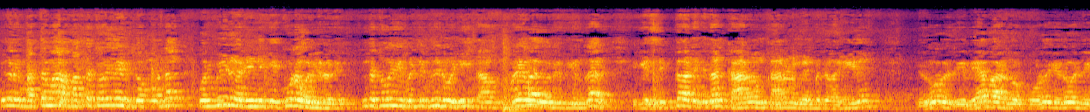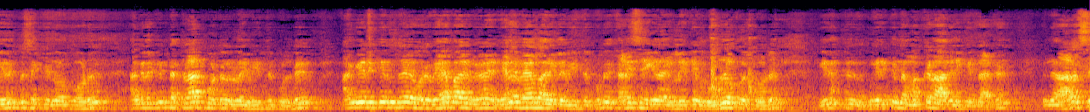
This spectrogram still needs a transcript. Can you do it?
இதில் மற்ற மா- தொழிலை எடுத்துக்கொண்டா ஒரு வீடு வரி எண்ணிக்கை கூட வருகிறது. இந்த தொகுதியை பற்றி வீடு வழி குறைவாக வருகிறது என்றால் இங்கே சிப்காட்டுக்கு தான் காரணம் காரணம் என்பது வகையில் ஏதோ இது வியாபார நோக்கோடு ஏதோ இது எதிர்ப்பு சக்தி நோக்கோடு அங்கே இருக்கின்ற பிளாட் போட்டவர்களை வைத்துக் கொண்டு அங்கே இருக்கின்ற ஒரு வியாபார நில வியாபாரிகளை வைத்துக் கொண்டு தடை செய்கிறார்கள் என்ற ஒரு உள்நோக்கத்தோடு இருக்கின்ற மக்கள் ஆதரிக்கின்றார்கள். இந்த அரசு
